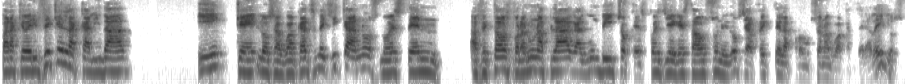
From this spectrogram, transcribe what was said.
para que verifiquen la calidad y que los aguacates mexicanos no estén afectados por alguna plaga, algún bicho que después llegue a Estados Unidos y afecte la producción aguacatera de ellos.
